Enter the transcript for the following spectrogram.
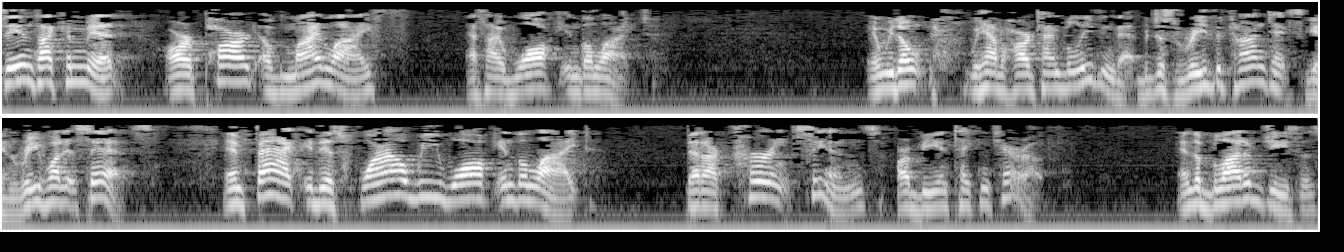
sins I commit are a part of my life as I walk in the light. And we don't, we have a hard time believing that. But just read the context again. Read what it says. In fact, it is while we walk in the light that our current sins are being taken care of. And the blood of Jesus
